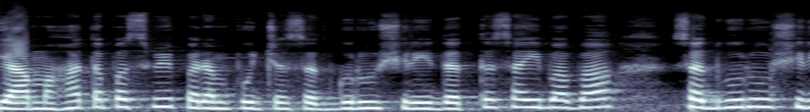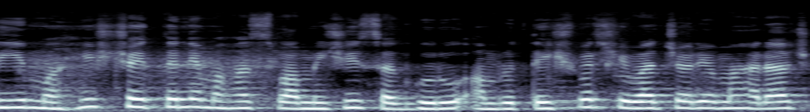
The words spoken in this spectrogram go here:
या महातपस्वी परमपूज्य सद्गुरू श्री दत्तसाई बाबा सद्गुरू श्री महेश चैतन्य महास्वामीजी सद्गुरू अमृतेश्वर शिवाचार्य महाराज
